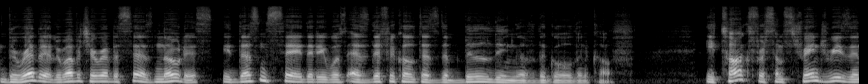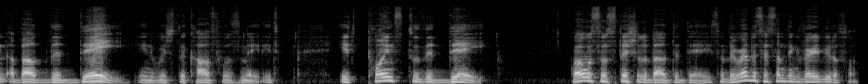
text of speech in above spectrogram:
the Rebbe, the Lubavitcher Rebbe says, notice, it doesn't say that it was as difficult as the building of the golden calf it talks for some strange reason about the day in which the calf was made. It, it points to the day. What was so special about the day? So the Rebbe says something very beautiful.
